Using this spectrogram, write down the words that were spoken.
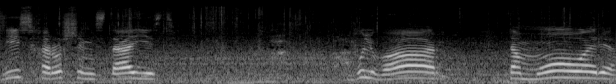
Здесь хорошие места есть бульвар, там море.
